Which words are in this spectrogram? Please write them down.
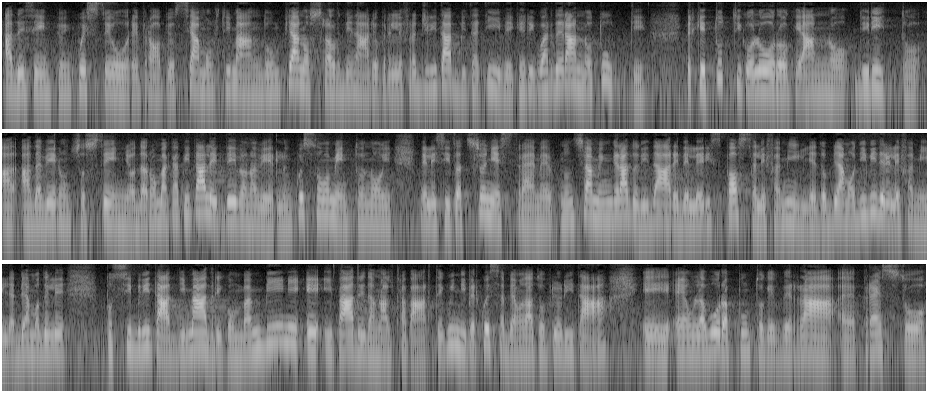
ad esempio in queste ore proprio stiamo ultimando un piano straordinario per le fragilità abitative che riguarderanno tutti, perché tutti coloro che hanno diritto a, ad avere un sostegno da Roma Capitale devono averlo. In questo momento noi nelle situazioni estreme non siamo in grado di dare delle risposte alle famiglie, dobbiamo dividere le famiglie, abbiamo delle possibilità di madri con bambini e i padri da un'altra parte, quindi per questo abbiamo dato priorità e è un lavoro appunto che verrà eh, presto presto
